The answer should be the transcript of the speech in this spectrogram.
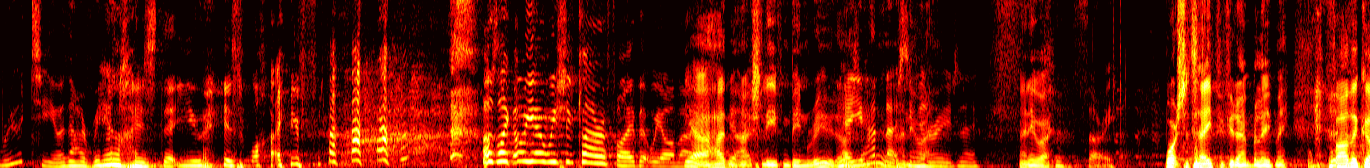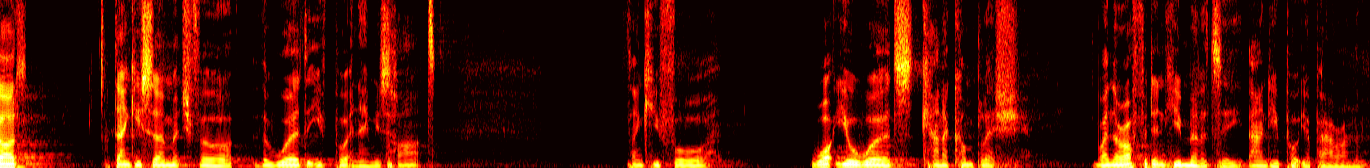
rude to you, and then I realized that you were his wife. I was like, oh, yeah, we should clarify that we are married. Yeah, I hadn't actually even been rude. Yeah, you hadn't actually anyway. been rude, no. Anyway, Sorry. watch the tape if you don't believe me. Father God, thank you so much for the word that you've put in Amy's heart. Thank you for what your words can accomplish when they're offered in humility and you put your power on them.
